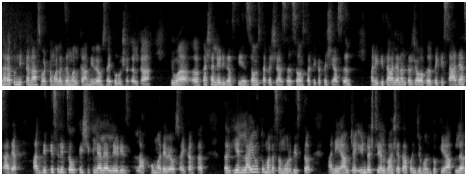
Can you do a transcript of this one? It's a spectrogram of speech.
घरातून निघताना असं वाटतं मला जमल का? मी व्यवसाय करू शकेल का? किंवा कशा लेडीज असतील? संस्था कशी असेल? संस्थापिका कशी असेल? आणि तिथं आल्यानंतर जेव्हा कळतं की साध्या साध्या अगदी तिसरी चौथी शिकलेल्या लेडीज लाखोमध्ये व्यवसाय करतात. तर हे लाईव्ह तुम्हाला समोर दिसतं. आणि आमच्या इंडस्ट्रीयल भाषेत आपण जे म्हणतो की आपलं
